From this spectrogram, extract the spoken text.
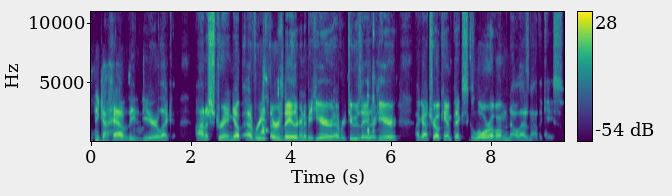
like I have these deer like on a string. Yep, every Thursday they're going to be here. Every Tuesday they're here. I got trail cam pics galore of them. No, that's not the case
